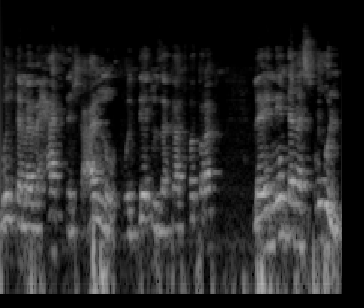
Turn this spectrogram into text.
وأنت ما بحثتش عنه واديته زكاة فطرك. لأن أنت مسؤول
